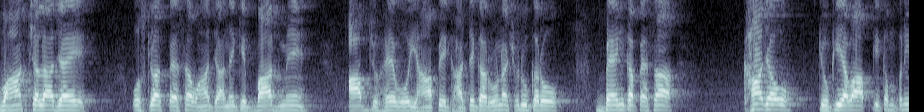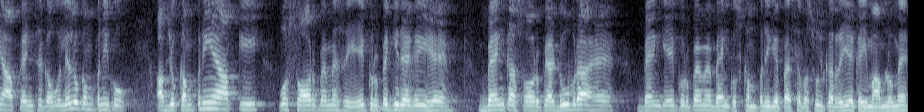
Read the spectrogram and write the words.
वहाँ चला जाए। उसके बाद पैसा वहाँ जाने के बाद में आप जो है वो यहाँ पे घाटे का रोना शुरू करो। बैंक का पैसा खा जाओ, क्योंकि अब आपकी कंपनी, आप कहीं से कहोगे, ले लो कंपनी को। अब जो कंपनी है आपकी, वो सौ रुपये में से एक रुपये की रह गई है। बैंक का सौ रुपया डूब रहा है। बैंक, एक रुपए में बैंक उस कंपनी के पैसे वसूल कर रही है। कई मामलों में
